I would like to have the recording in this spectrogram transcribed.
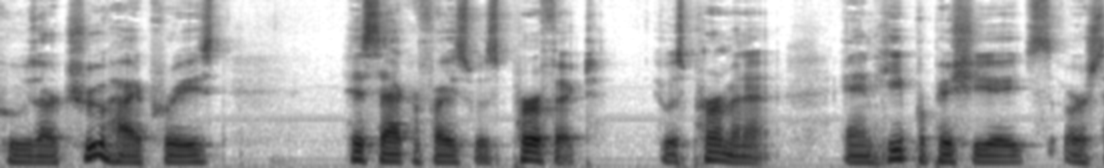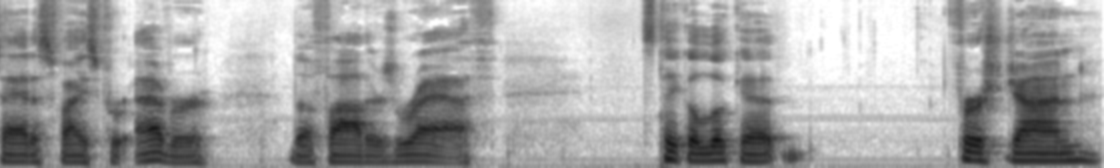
who's our true high priest, his sacrifice was perfect it was permanent, and he propitiates or satisfies forever the Father's wrath. Let's take a look at First John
